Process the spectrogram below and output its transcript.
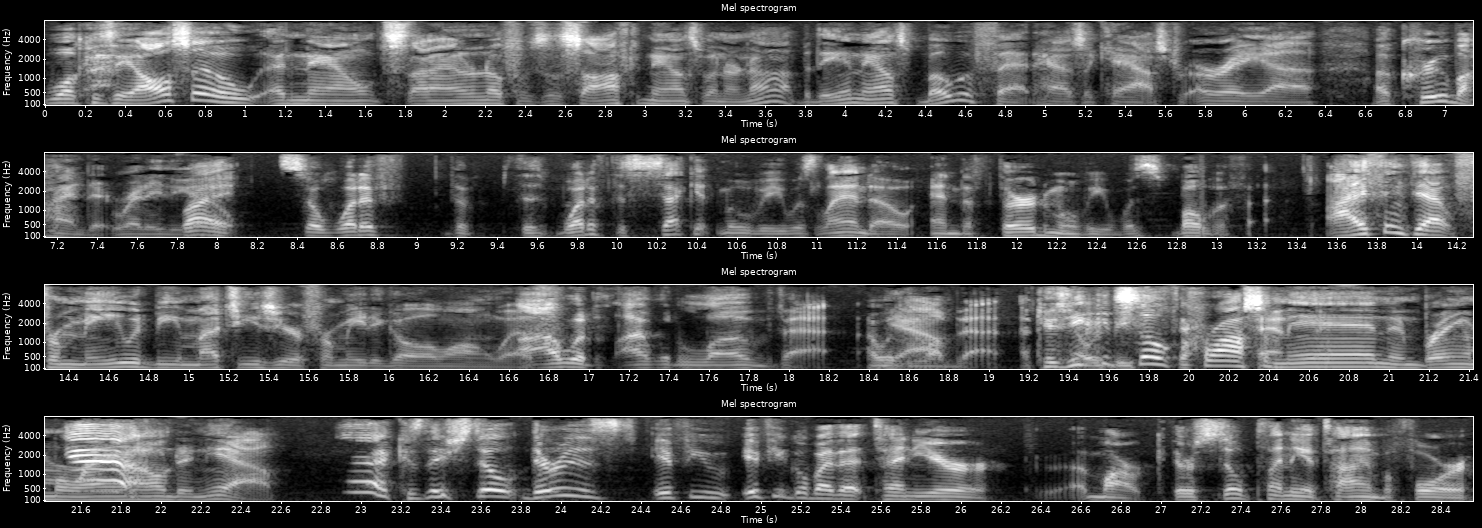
Well, because they also announced, I don't know if it was a soft announcement or not, but they announced Boba Fett has a cast or a uh, a crew behind it ready to go. Right. So what if the, the what if the second movie was Lando and the third movie was Boba Fett? I think that for me would be much easier for me to go along with. I would, I would love that. I would Yeah. love that Because you could be still cross them in and bring them Yeah. around, and yeah, Yeah, because they still there is if you if you go by that ten year mark, there's still plenty of time before.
